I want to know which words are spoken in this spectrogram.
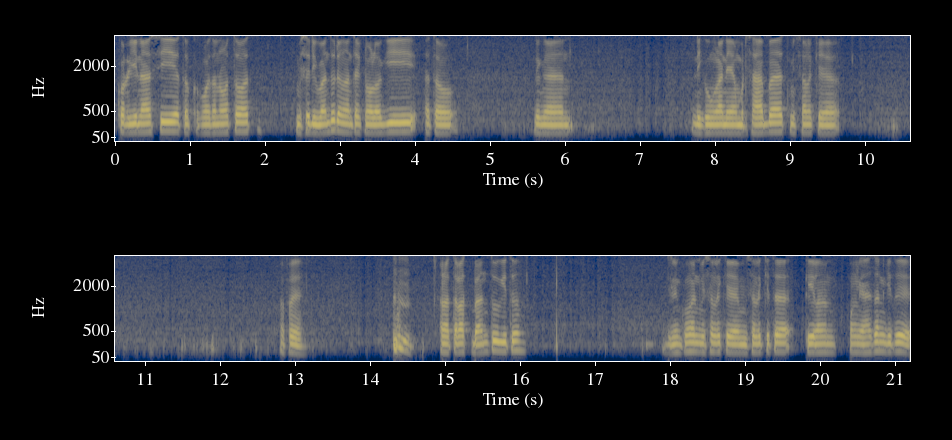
koordinasi atau kekuatan otot bisa dibantu dengan teknologi atau dengan lingkungan yang bersahabat misalnya kayak apa ya alat-alat bantu gitu. Di lingkungan misalnya kayak misalnya kita kehilangan penglihatan gitu ya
